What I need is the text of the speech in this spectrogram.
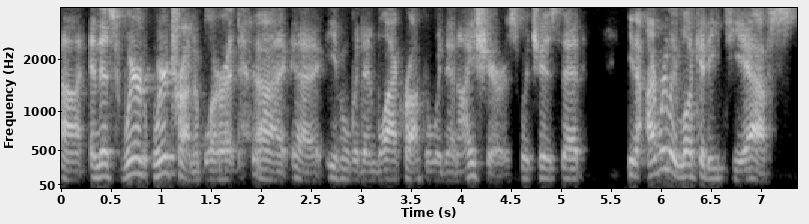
uh, and this we're we're trying to blur it uh, uh, even within BlackRock and within iShares, which is that you know I really look at ETFs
